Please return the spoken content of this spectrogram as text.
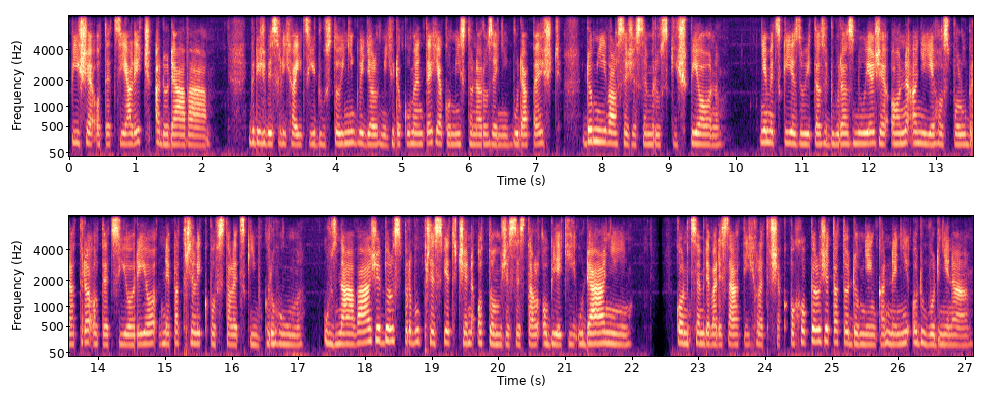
píše otec Jalič a dodává. Když by slýchající důstojník viděl v mých dokumentech jako místo narození Budapešť, domníval se, že jsem ruský špion. Německý jezuita zdůrazňuje, že on ani jeho spolubratr otec Jorio nepatřili k povstaleckým kruhům. Uznává, že byl zprvu přesvědčen o tom, že se stal obětí udání. Koncem 90. let však pochopil, že tato domněnka není odůvodněná.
